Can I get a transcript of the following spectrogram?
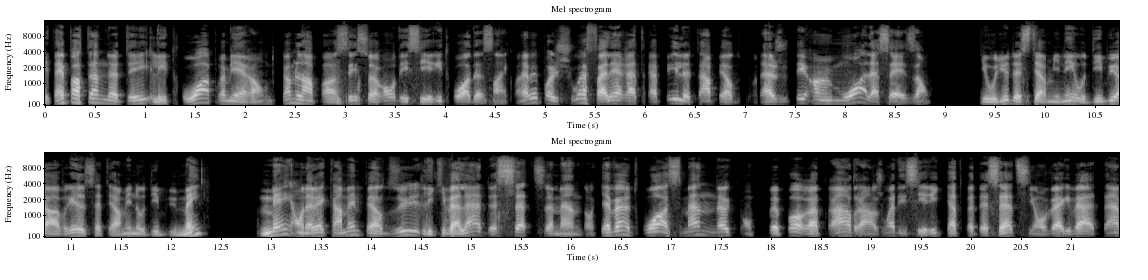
Il est important de noter, les trois premières rondes, comme l'an passé, seront des séries 3 de 5. On n'avait pas le choix, il fallait rattraper le temps perdu. On a ajouté un mois à la saison qui, au lieu de se terminer au début avril, se termine au début mai. Mais on avait quand même perdu l'équivalent de sept semaines. Donc, il y avait un trois semaines qu'on ne pouvait pas reprendre en jouant des séries 4 de 7 si on veut arriver à temps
